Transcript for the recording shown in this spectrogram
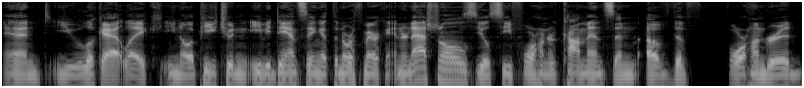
and you look at like you know a Pikachu and an Eevee dancing at the North American Internationals, you'll see 400 comments, and of the 400,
